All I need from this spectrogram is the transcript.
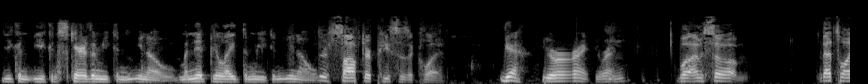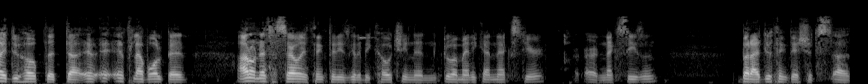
you can you can scare them, you can you know manipulate them, you can you know They're softer pieces of clay. Yeah you're right you're right. Well, I'm so um, that's why I do hope that uh, if, if La Volpe, I don't necessarily think that he's going to be coaching in Club America next year or next season, but I do think they should uh,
